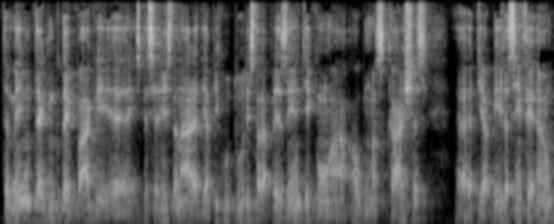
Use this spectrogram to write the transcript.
Também um técnico da IPAGRE, é, especialista na área de apicultura, estará presente com a, algumas caixas uh, de abelha sem ferrão,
